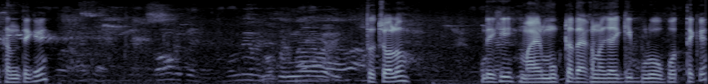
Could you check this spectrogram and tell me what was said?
এখান থেকে। তো চলো, দেখি মায়ের মুখটা দেখানো যায় কি পুরো ওপর থেকে।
